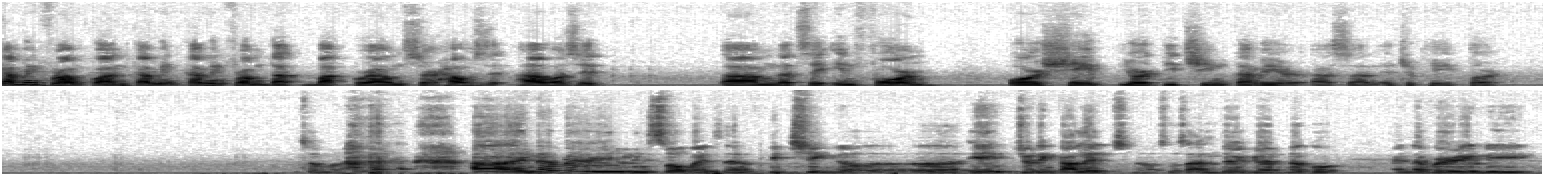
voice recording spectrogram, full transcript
coming from Kwan, coming coming from that background, sir, how has it, how has it, um, let's say, informed or shaped your teaching career as an educator? So, uh, I never really saw myself teaching no, uh, eh, during college. No? So sa undergrad na ko, I never really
